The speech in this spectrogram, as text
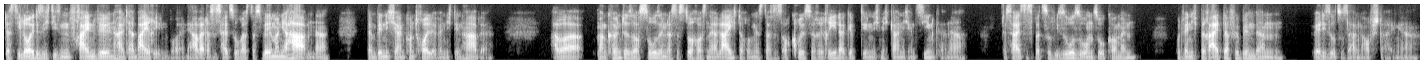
dass die Leute sich diesen freien Willen halt herbeireden wollen. Ja, aber das ist halt sowas, das will man ja haben. Ne? Dann bin ich ja in Kontrolle, wenn ich den habe. Aber man könnte es auch so sehen, dass es durchaus eine Erleichterung ist, dass es auch größere Räder gibt, denen ich mich gar nicht entziehen kann. Ja? Das heißt, es wird sowieso so und so kommen. Und wenn ich bereit dafür bin, dann werde ich sozusagen aufsteigen. Ja?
